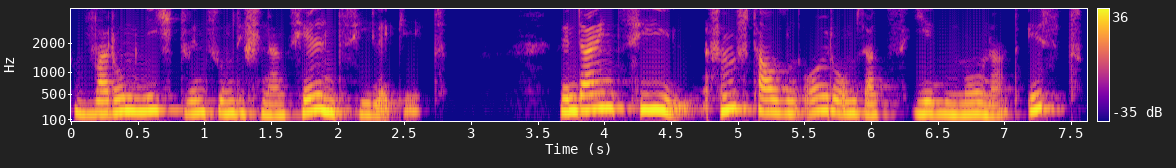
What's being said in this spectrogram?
Warum nicht, wenn es um die finanziellen Ziele geht? Wenn dein Ziel 5000 Euro Umsatz jeden Monat ist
